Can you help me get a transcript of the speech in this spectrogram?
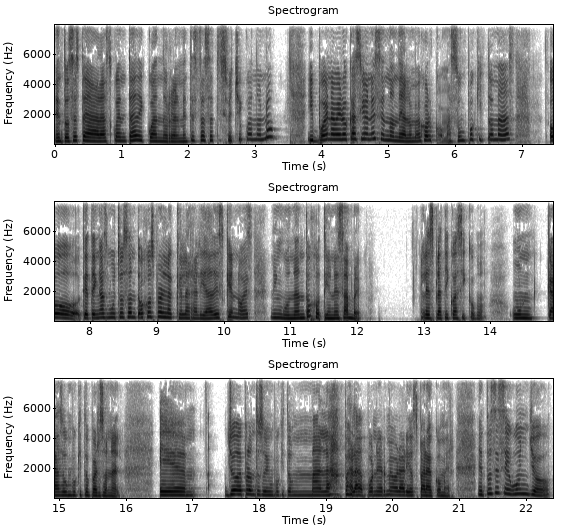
entonces te darás cuenta de cuando realmente estás satisfecho y cuando no. Y pueden haber ocasiones en donde a lo mejor comas un poquito más o que tengas muchos antojos, pero la que la realidad es que no es ningún antojo, tienes hambre. Les platico así como un caso un poquito personal. Eh, yo de pronto soy un poquito mala para ponerme horarios para comer. Entonces, según yo,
